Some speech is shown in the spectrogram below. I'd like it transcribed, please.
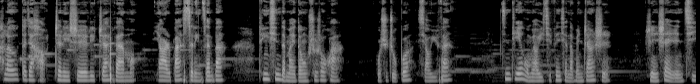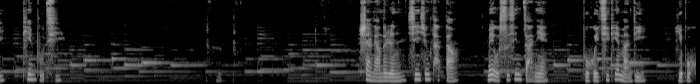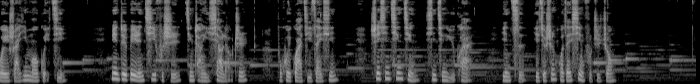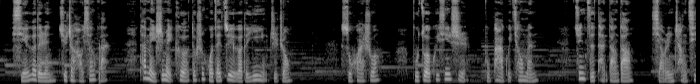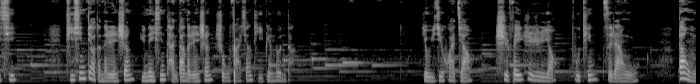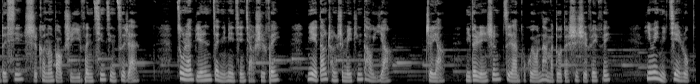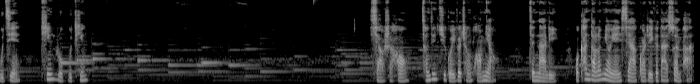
Hello，大家好，这里是荔枝 FM 幺二八四零三八，听心的脉动说说话，我是主播小雨帆。今天我们要一起分享的文章是“人善人欺天不欺”。善良的人心胸坦荡，没有私心杂念，不会欺天瞒地，也不会耍阴谋诡计。面对被人欺负时，经常一笑了之，不会挂记在心，身心清净，心情愉快，因此也就生活在幸福之中。邪恶的人却正好相反，他每时每刻都生活在罪恶的阴影之中。俗话说：“不做亏心事，不怕鬼敲门。君子坦荡荡，小人长戚戚。”提心吊胆的人生与内心坦荡的人生是无法相提并论的。有一句话叫“是非日日有，不听自然无”。当我们的心时刻能保持一份清净自然，纵然别人在你面前讲是非，你也当成是没听到一样。这样，你的人生自然不会有那么多的是是非非，因为你见若不见，听若不听。小时候曾经去过一个城隍庙，在那里我看到了庙檐下挂着一个大算盘，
